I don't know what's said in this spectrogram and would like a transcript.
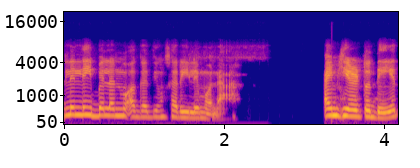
lilibelan mo agad yung sarili mo na I'm here to date.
